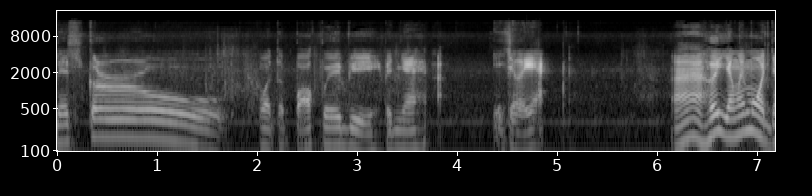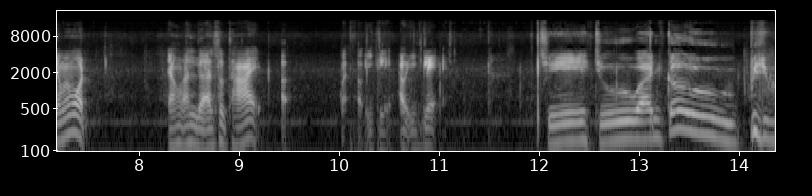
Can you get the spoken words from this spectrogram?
let's go water park baby เป็นไงเฉยอะอ่าเฮ้ย ยังไม่หมดยังไม่หมด ยังอันเหลืออันสุดท้าย เอเอาอีกเลยเอาอีกเลย three two one go ปิว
